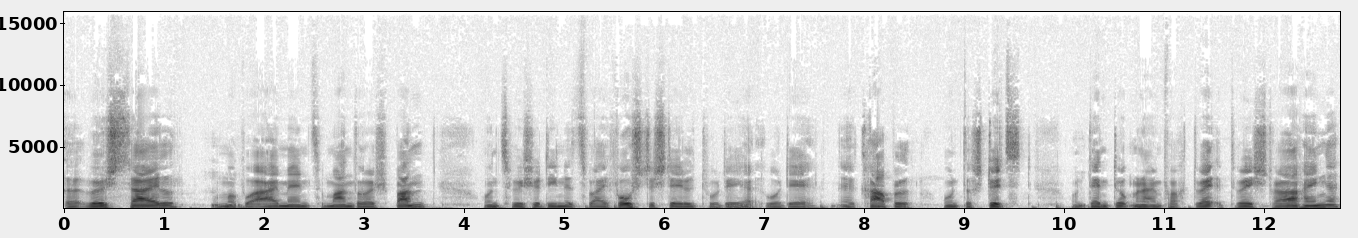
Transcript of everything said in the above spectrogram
Wäschseil, wo man von einem Ende zum anderen spannt und zwischen ihnen zwei Pfosten stellt, wo der, wo der äh, Kabel unterstützt. Und dann tut man einfach zwei, hängen.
